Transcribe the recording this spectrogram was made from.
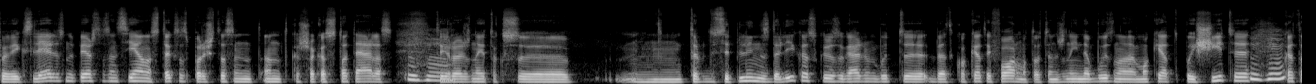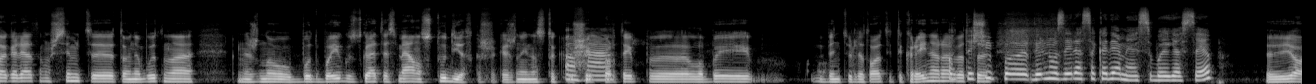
paveikslėlis nupieštas ant sienos tekstas parašytas ant ant kažkokios stotelės Mhm. tai yra žinai toks mm, tarpdisciplininis dalykas kuris gali būti bet kokia tai forma tau ten žinai nebūtina mokėt paišyti Mhm. kad tą galėtum užsiimti tau nebūtina nežinau būt baigus gatvės meno studijas kažkokias žinai nes tokių šiaip Aha. ar taip e, labai bent jau lietuvoj tai tikrai nėra O bet tu šiaip e, Vilniaus dailės akademiją esi baigęs, taip? Jo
